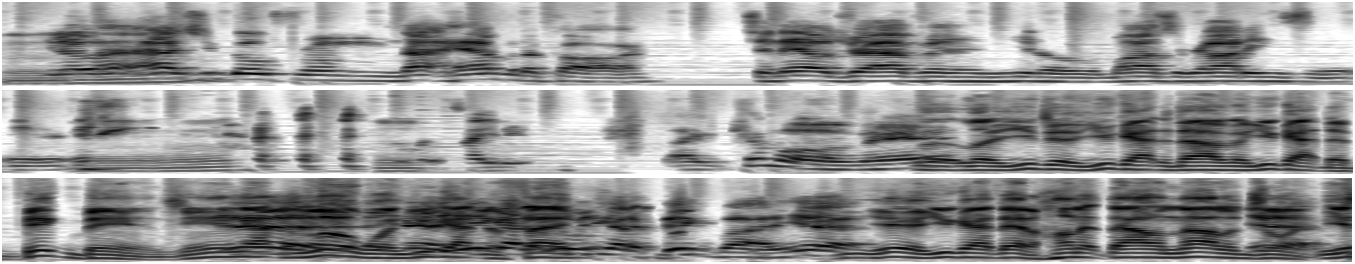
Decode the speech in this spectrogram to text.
You know, how, Mhm. how'd you go from not having a car to now driving, you know, Maseratis and, and, Mhm. Mhm. Mercedes? Like, come on, man. Look, look, you just you got the dog. You got the big Benz. You ain't got the little one. You got the got little- you got a big body, yeah. Yeah, you got that hundred thousand dollar joint. Yeah.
